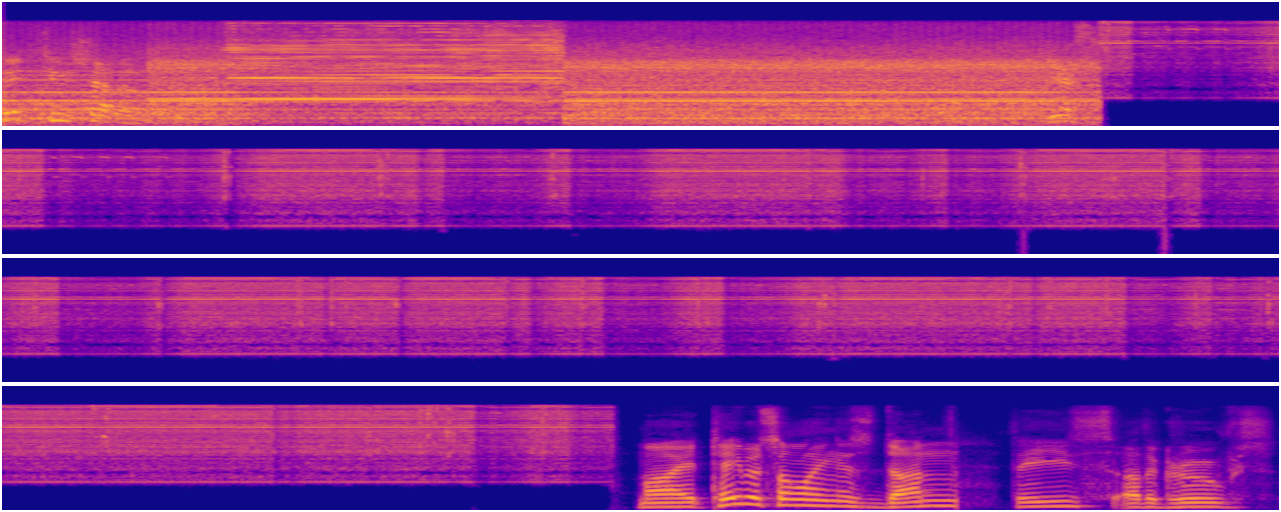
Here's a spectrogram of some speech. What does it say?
Bit too shallow. Yes. My table sawing is done. These are the grooves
